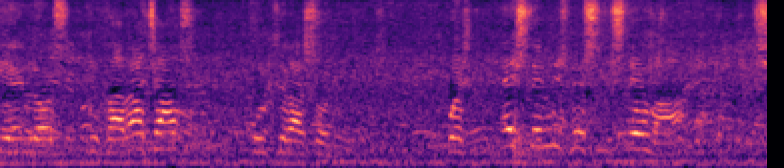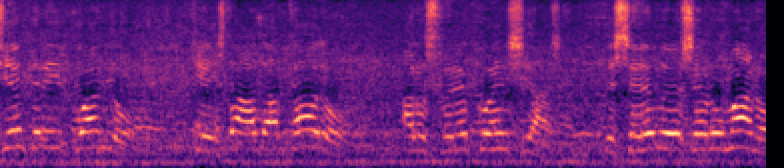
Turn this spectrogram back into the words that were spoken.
y en los cucarachas ultrasónicos. Pues este mismo sistema, siempre y cuando que está adaptado a las frecuencias del cerebro del ser humano,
